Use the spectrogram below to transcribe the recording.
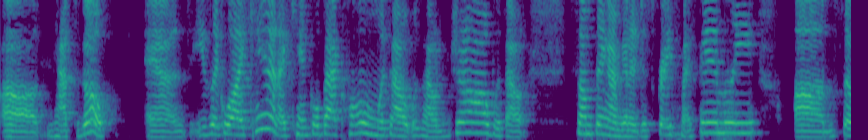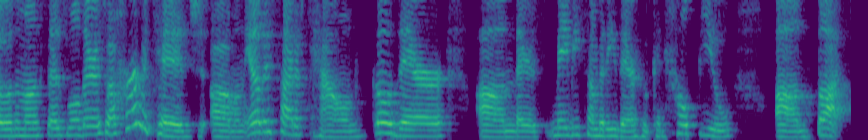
uh you have to go and he's like well i can't i can't go back home without without a job without something i'm going to disgrace my family um, so the monk says well there's a hermitage um, on the other side of town go there um, there's maybe somebody there who can help you um, but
